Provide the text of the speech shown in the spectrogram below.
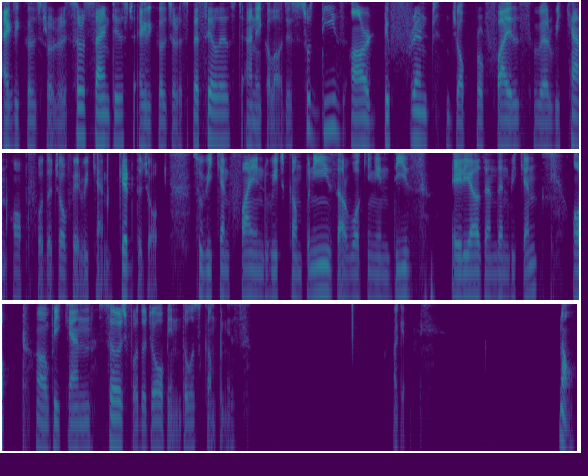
agricultural research scientist, agricultural specialist, and ecologist. So these are different job profiles where we can opt for the job, where we can get the job. So we can find which companies are working in these areas and then we can opt, uh, we can search for the job in those companies. Okay. Now,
